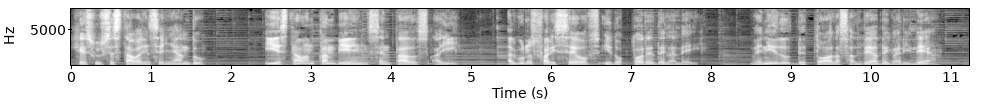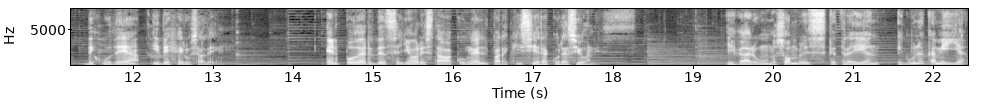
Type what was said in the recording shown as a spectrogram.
Jesús estaba enseñando y estaban también sentados ahí algunos fariseos y doctores de la ley, venidos de todas las aldeas de Galilea, de Judea y de Jerusalén. El poder del Señor estaba con él para que hiciera curaciones. Llegaron unos hombres que traían en una camilla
